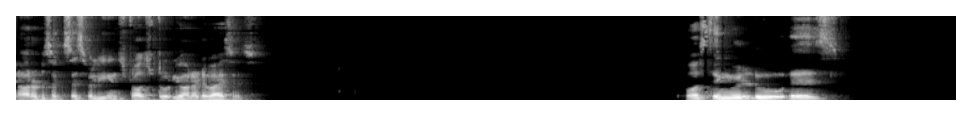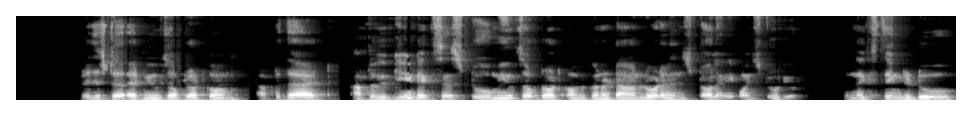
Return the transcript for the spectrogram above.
in order to successfully install Studio on our devices. First thing we'll do is register at mulesoft.com. After that, after we've gained access to mulesoft.com, we're going to download and install Anypoint Studio. The next thing to do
